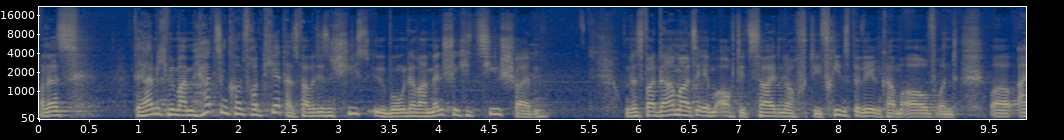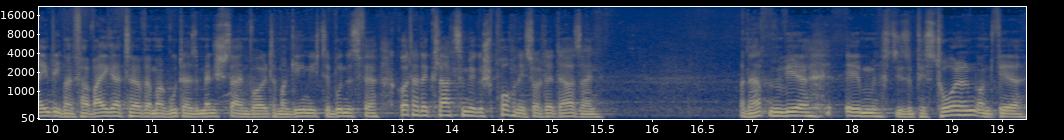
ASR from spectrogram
Und das, der hat mich mit meinem Herzen konfrontiert. Das war bei diesen Schießübungen, da waren menschliche Zielscheiben. Und das war damals eben auch die Zeit noch, die Friedensbewegung kam auf und war eigentlich man verweigerte, wenn man ein guter Mensch sein wollte, man ging nicht zur Bundeswehr. Gott hatte klar zu mir gesprochen, ich sollte da sein. Und dann hatten wir eben diese Pistolen und wir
